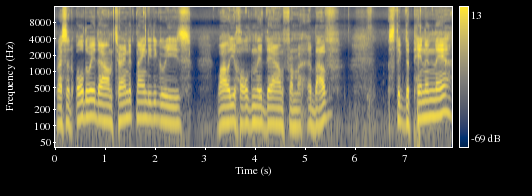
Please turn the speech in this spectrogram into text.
Press it all the way down turn it 90 degrees while you're holding it down from above. Stick the pin in there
